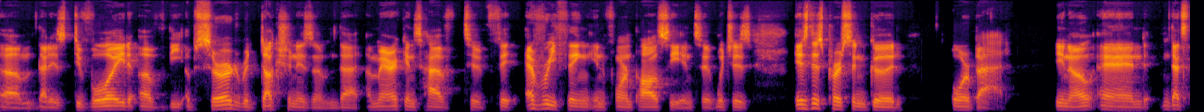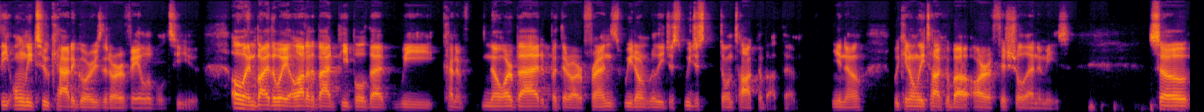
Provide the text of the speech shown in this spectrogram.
um, that is devoid of the absurd reductionism that Americans have to fit everything in foreign policy into, which is is this person good or bad? You know, and that's the only two categories that are available to you. Oh, and by the way, a lot of the bad people that we kind of know are bad, but they're our friends. We don't really just we just don't talk about them. You know, we can only talk about our official enemies. So,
